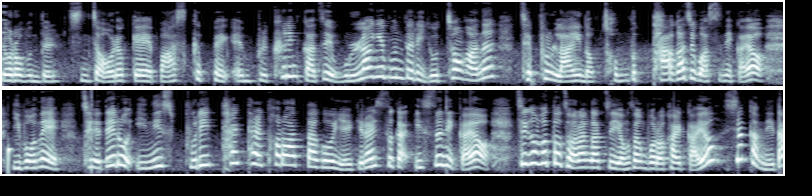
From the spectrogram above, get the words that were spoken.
여러분들 진짜 어렵게 마스크팩, 앰플, 크림까지 물랑이 분들이 요청하는 제품 라인업 전부 다 가지고 왔으니까요. 이번에 제대로 이니스프리 탈탈 털어왔다고 얘기를 할 수가 있으니까요. 지금부터 저랑 같이 영상 보러 갈까요? 시작 합니다.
